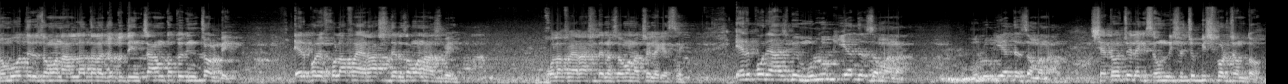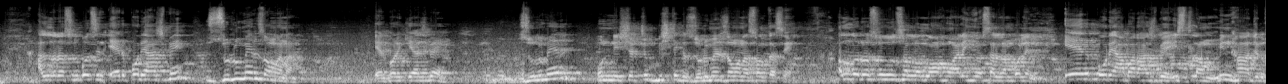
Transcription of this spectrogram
নবুয়তের জমানা আল্লাহ তালা যতদিন চান ততদিন চলবে। এরপরে খোলাফায় রাশিদের জমানা আসবে। খোলাফায় রাশদের জমানা চলে গেছে। এরপরে আসবে মুলুকিয়াতের জমানা। মুলুকিয়াতের জমানা। সেটাও চলে গেছে উনিশশো চব্বিশ পর্যন্ত। আল্লাহ রসুল বলছেন, এরপরে আসবে জুলুমের জমানা। এরপরে কি আসবে? জুলুমের উনিশশো চব্বিশ থেকে জুলুমের জমানা চলতেছে। আল্লাহ রসুল সাল্লাহ আলহি আসাল্লাম বলেন, এরপরে আবার আসবে ইসলাম মিনহাজুল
